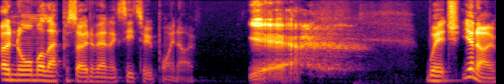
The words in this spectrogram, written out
a normal episode of NXT 2.0. yeah. which you know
